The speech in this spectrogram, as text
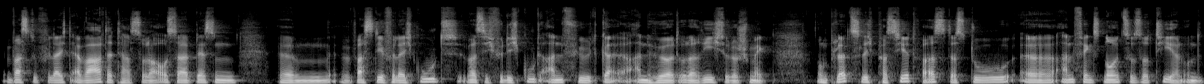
was du vielleicht erwartet hast oder außerhalb dessen, ähm, was dir vielleicht gut, was sich für dich gut anfühlt, anhört oder riecht oder schmeckt. Und plötzlich passiert was, dass du äh, anfängst neu zu sortieren und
